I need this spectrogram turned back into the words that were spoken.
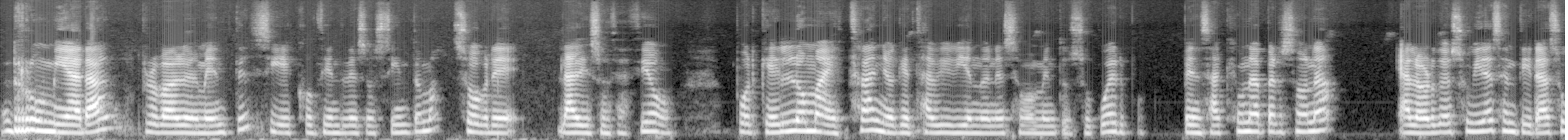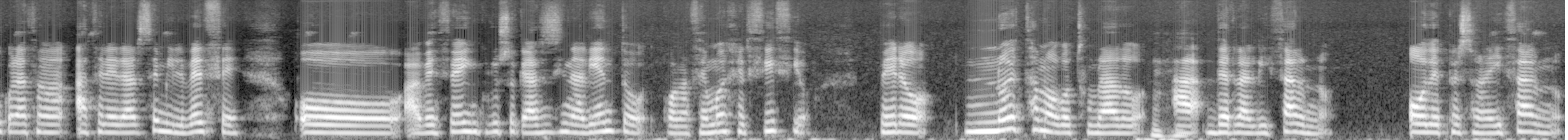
rumiará probablemente, si es consciente de esos síntomas, sobre la disociación, porque es lo más extraño que está viviendo en ese momento en su cuerpo. Pensad que una persona a lo largo de su vida sentirá su corazón acelerarse mil veces o a veces incluso quedarse sin aliento cuando hacemos ejercicio, pero no estamos acostumbrados a desrealizarnos o despersonalizarnos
